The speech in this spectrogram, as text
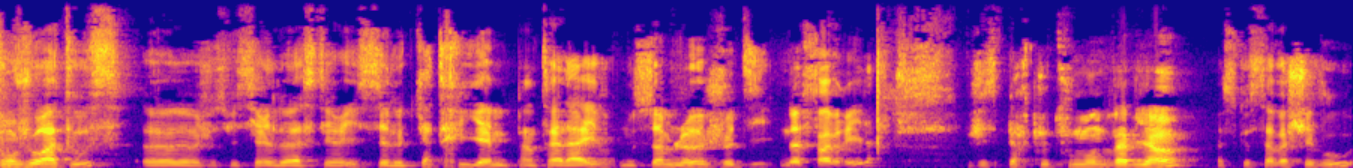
Bonjour à tous, euh, je suis Cyril de l'Astéris, c'est le quatrième Pinta Live. Nous sommes le jeudi 9 avril. J'espère que tout le monde va bien. Est-ce que ça va chez vous?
